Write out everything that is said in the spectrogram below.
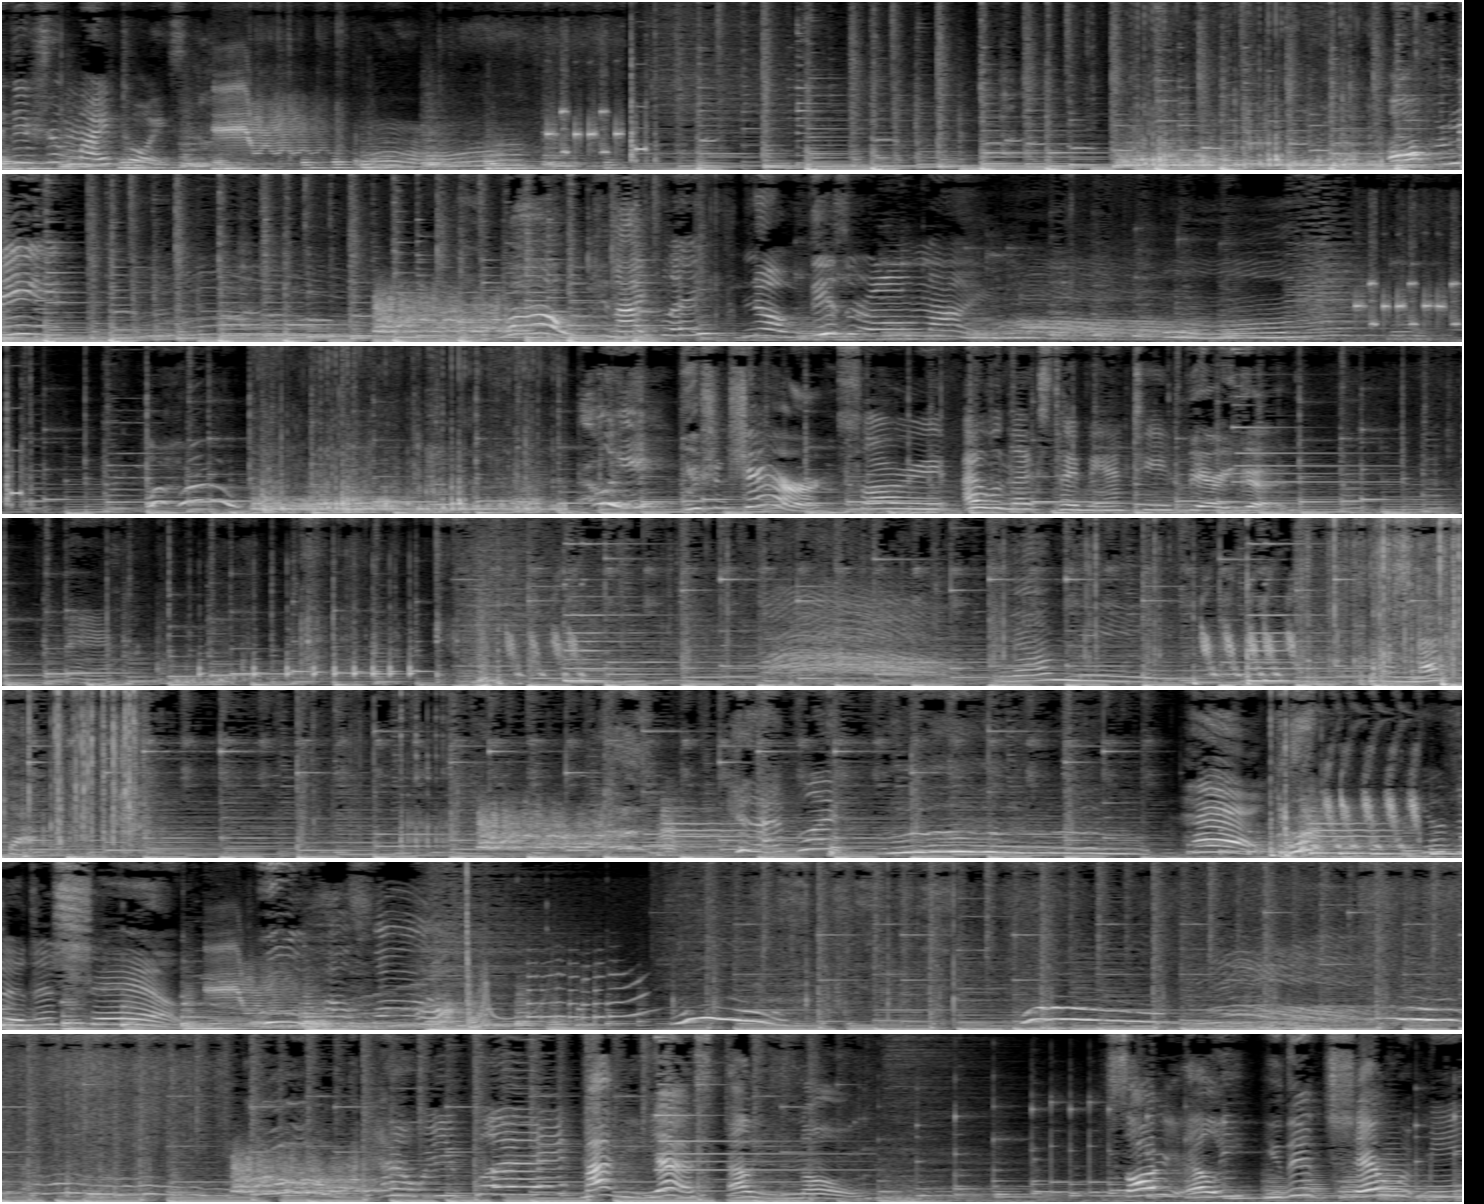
Okay, these are my toys. All for me. Wow, can I play? No, these are all mine. Woohoo! Ellie, You should share. sorry, I will next time, Auntie. Very good. Ellie. You didn't share with me.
